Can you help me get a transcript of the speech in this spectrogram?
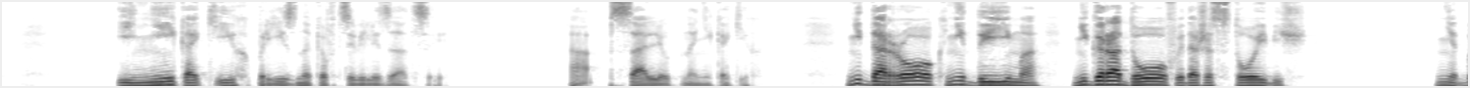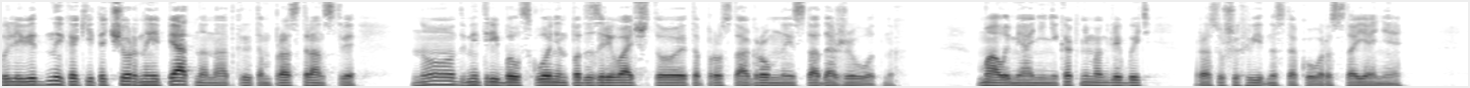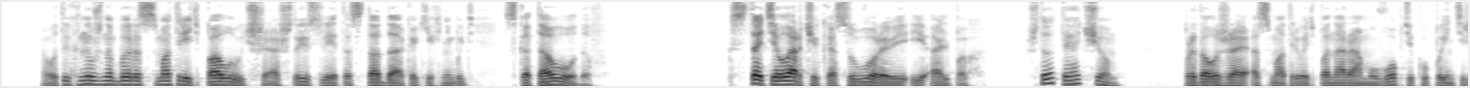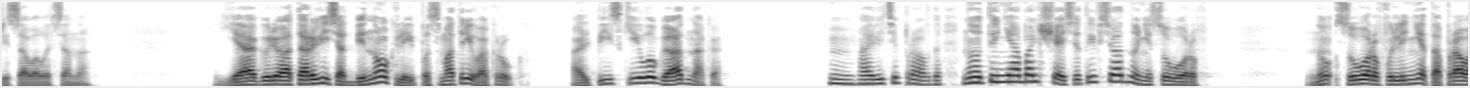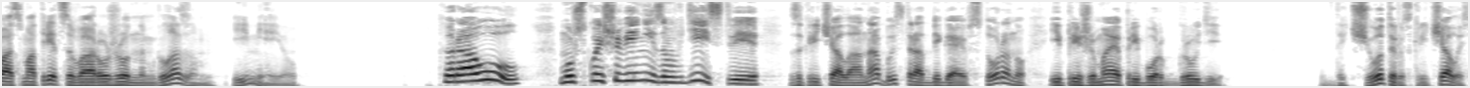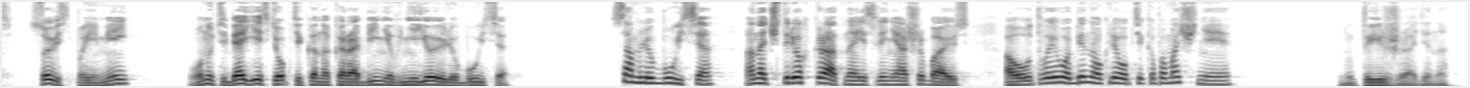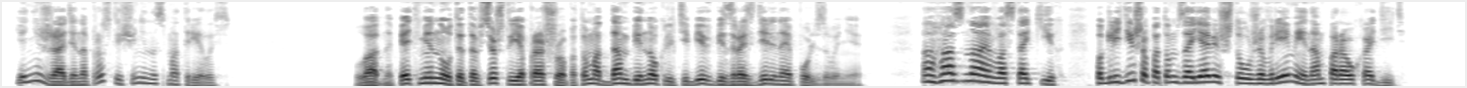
И никаких признаков цивилизации. Абсолютно никаких. Ни дорог, ни дыма, ни городов и даже стойбищ. Нет, были видны какие-то черные пятна на открытом пространстве, но Дмитрий был склонен подозревать, что это просто огромные стада животных. Малыми они никак не могли быть, раз уж их видно с такого расстояния. А вот их нужно бы рассмотреть получше. А что, если это стада каких-нибудь скотоводов? Кстати, Ларчик о Суворове и Альпах. Что ты о чем? Продолжая осматривать панораму в оптику, поинтересовалась она. Я говорю, оторвись от бинокля и посмотри вокруг. Альпийские луга, однако. Хм, а ведь и правда. Но ты не обольщайся, ты все одно не Суворов. Ну, Суворов или нет, а право осмотреться вооруженным глазом имею. «Караул! Мужской шовинизм в действии!» — закричала она, быстро отбегая в сторону и прижимая прибор к груди. «Да чего ты раскричалась? Совесть поимей. Вон у тебя есть оптика на карабине, в нее и любуйся». «Сам любуйся. Она четырехкратная, если не ошибаюсь, а у твоего бинокля оптика помощнее». «Ну ты и жадина». «Я не жадина, просто еще не насмотрелась». Ладно, пять минут — это все, что я прошу, а потом отдам бинокль тебе в безраздельное пользование. — Ага, знаем вас таких. Поглядишь, а потом заявишь, что уже время, и нам пора уходить.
